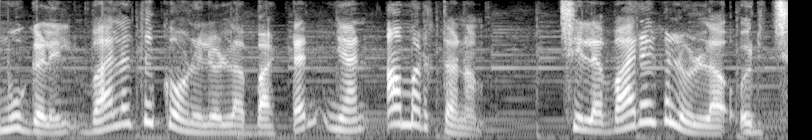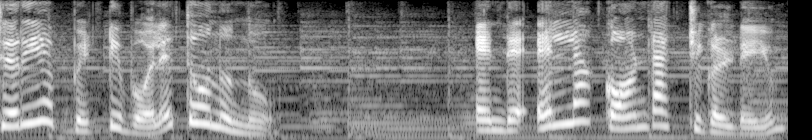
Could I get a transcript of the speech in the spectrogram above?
മുകളിൽ വലതു കോണിലുള്ള ബട്ടൺ ഞാൻ അമർത്തണം. ചില വരകളുള്ള ഒരു ചെറിയ പെട്ടി പോലെ തോന്നുന്നു. എന്റെ എല്ലാ കോണ്ടാക്റ്റുകളുടെയും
